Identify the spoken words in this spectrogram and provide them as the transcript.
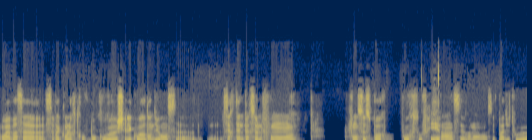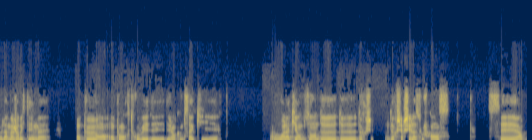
ouais, bah ça, c'est vrai qu'on le retrouve beaucoup chez les coureurs d'endurance. certaines personnes font, font ce sport pour souffrir, hein. c'est vraiment, c'est pas du tout la majorité, mais on peut en, on peut en retrouver des, des gens comme ça qui, euh, voilà, qui ont besoin de, de, de, rechercher la souffrance. C'est un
